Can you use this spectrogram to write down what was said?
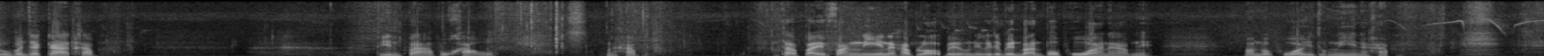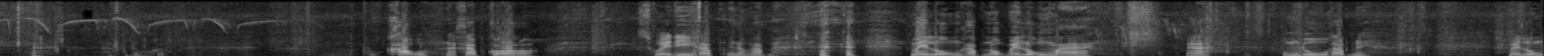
ดูบรรยากาศครับ ตีนป่าภูเขานะครับ ถ้าไปฝั่งนี้นะครับเลาะไปตรงนี้ก็จะเป็นบ้านพ่อพัวนะครับนี่บ้านพ่อพัวอยู่ตรงนี้นะครับดูครับภูเขานะครับ ก็สวยดีครับพี่น้องครับ ไม่ลงครับนกไม่ลงมานะผมดูครับนี่ไม่ลง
